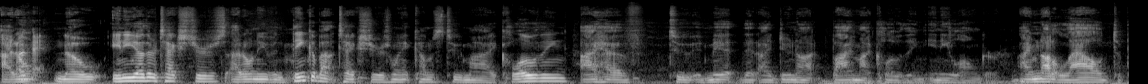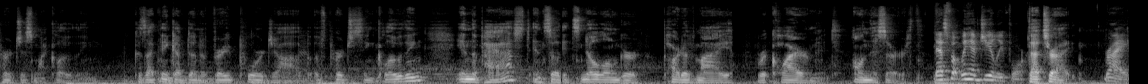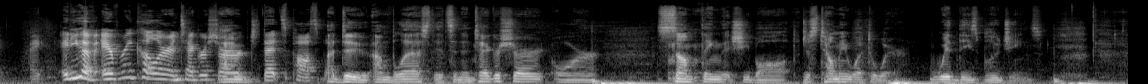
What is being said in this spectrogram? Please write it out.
I don't Okay. know any other textures. I don't even think about textures when it comes to my clothing. I have to admit that I do not buy my clothing any longer. I'm not allowed to purchase my clothing because I think I've done a very poor job of purchasing clothing in the past, and so it's no longer part of my requirement on this earth. That's what we have Julie for. That's right. Right, right. And you have every color Integra shirt I'm- that's possible. I do. I'm blessed. It's an Integra shirt or something that she bought. Just tell me what to wear with these blue jeans.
